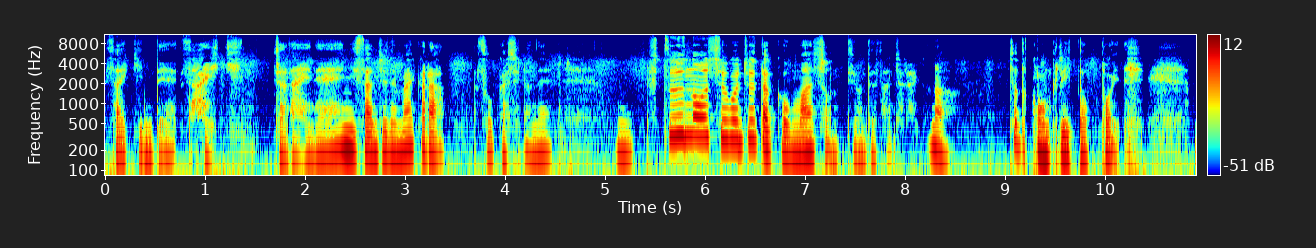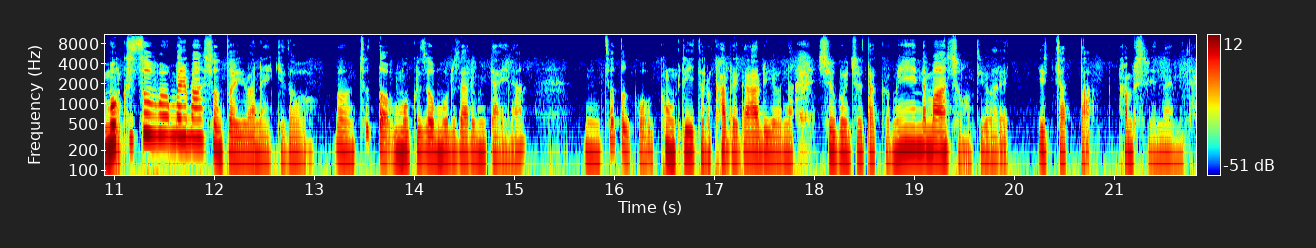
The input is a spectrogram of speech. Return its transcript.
最近で最近。じゃないね。2 3 0年前から。そうかしらね。普通の集合住宅をマンションって呼んでたんじゃないかな。ちょっとコンクリートっぽい。木造はあんまりマンションとは言わないけど、うん、ちょっと木造モルダルみたいな、うん、ちょっとこうコンクリートの壁があるような集合住宅みんなマンションと言われ言っちゃったかもしれないみたい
